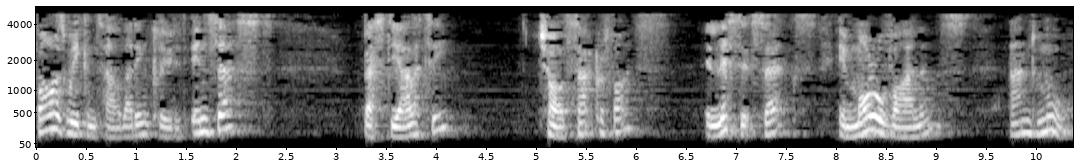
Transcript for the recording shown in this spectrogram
far as we can tell, that included incest, bestiality, child sacrifice, illicit sex, immoral violence, and more.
